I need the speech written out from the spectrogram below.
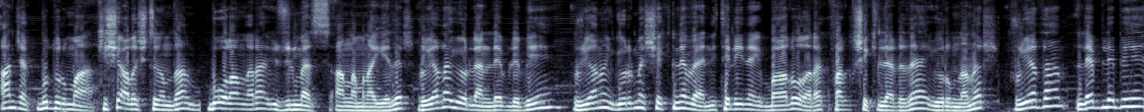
Ancak bu duruma kişi alıştığından bu olanlara üzülmez anlamına gelir. Rüyada görülen leblebi rüyanın görülme şekline ve niteliğine bağlı olarak farklı şekillerde de yorumlanır. Rüyada leblebi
